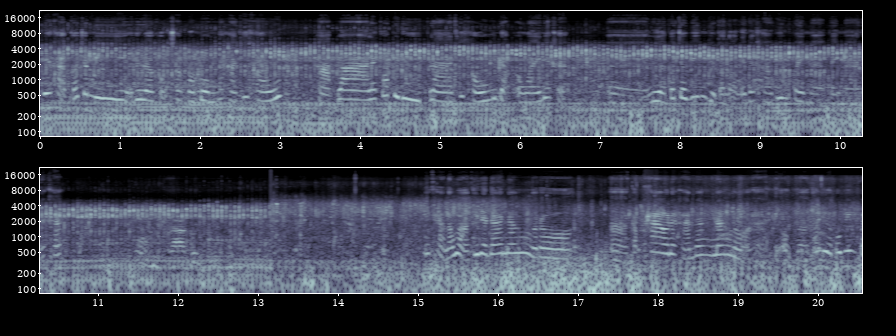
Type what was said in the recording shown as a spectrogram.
เนี่ยค่ะก็จะมีเรือของชาวประมงนะคะ ที่เขาหาปลาแล้วก็ไปดูปลาที่เขาดักเอาไว้เนี่ยค่ะเเรือก็จะวิ่งอยู่ตลอดเลยนะคะ วิ่งไปมาไปมานะคะโอ้มีปลาด้วยนี่ค่ะระหว่างที่ดาด้านั่งรออกับข้าวนะคะ นั่งนั่งรออาหารที่ออกมาก็เรือก็วิ่งไป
